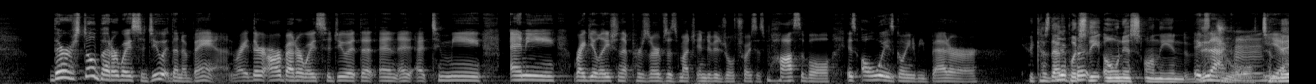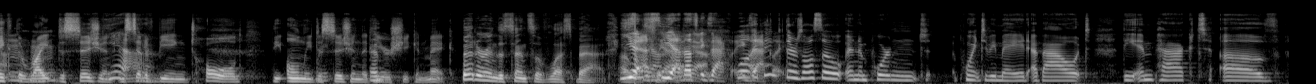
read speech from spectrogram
there are still better ways to do it than a ban, right? There are better ways to do it that, and uh, to me, any regulation that preserves as much individual choice as possible is always going to be better. Because that puts but- the onus on the individual Exactly. to Yeah. make the mm-hmm. right decision Yeah. instead of being told the only decision that he or she can make. Better in the sense of less bad. I Yes, yeah, that's Yeah. exactly. Well, exactly. I think there's also an important point to be made about the impact of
